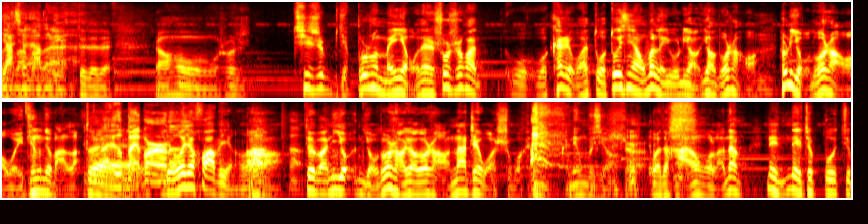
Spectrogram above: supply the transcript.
压钱压得的厉害对对对。然后我说，其实也不是说没有，但是说实话，我我开始我还我多心眼，我问了有你要要多少啊？他说你有多少啊？我一听就完了。对，来个百班儿的留下画饼了。啊，对吧？你有有多少要多少，那这我是我肯定肯定不行，是我就含糊了。那那那就不就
